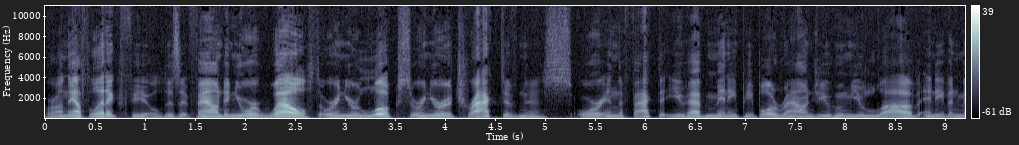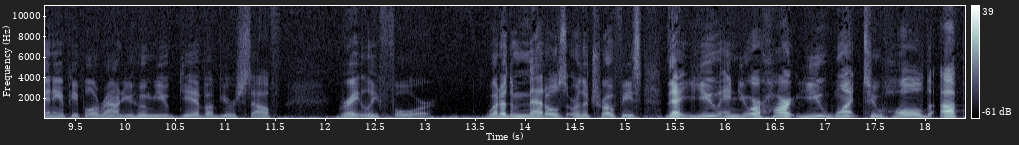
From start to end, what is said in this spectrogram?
or on the athletic field? Is it found in your wealth or in your looks or in your attractiveness or in the fact that you have many people around you whom you love and even many people around you whom you give of yourself greatly for? What are the medals or the trophies that you in your heart you want to hold up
